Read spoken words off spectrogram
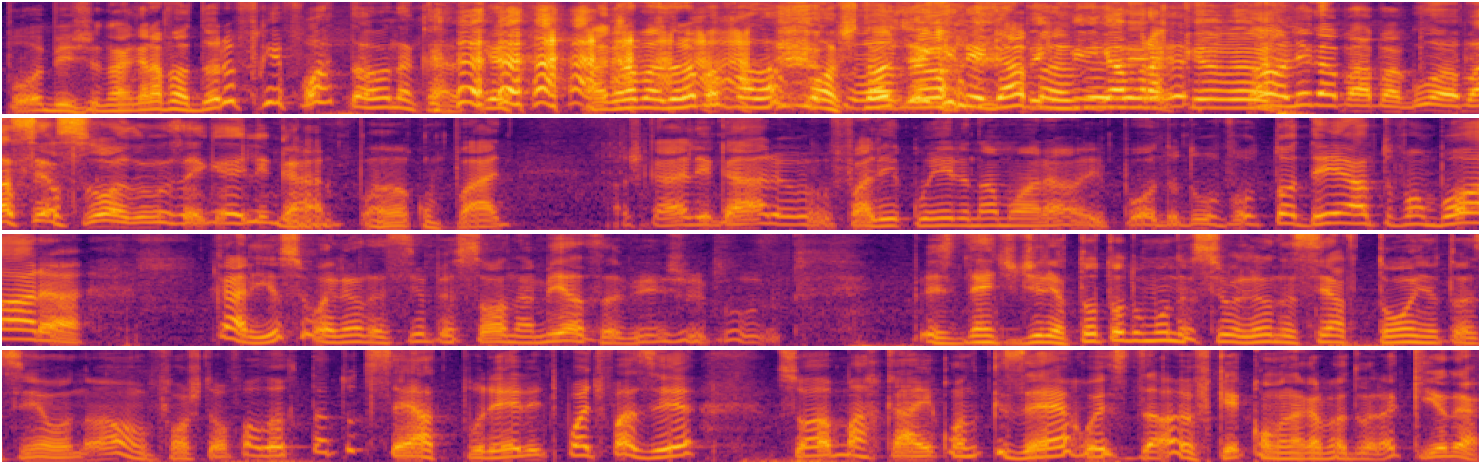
Pô, bicho, na gravadora eu fiquei fortão, né, cara? Porque a gravadora pra falar com o Faustão tinha que ligar tem pra... que ligar pra câmera. Não, liga pra, pra Globo, assessor, não sei o que. Aí ligaram, pô, compadre. Os caras ligaram, eu falei com ele na moral. E, pô, Dudu, vou- tô dentro, vambora. Cara, isso olhando assim, o pessoal na mesa, bicho, o presidente, diretor, todo mundo assim, olhando assim, atônito, assim. Eu, não, o Faustão falou que tá tudo certo. Por ele a gente pode fazer, só marcar aí quando quiser, coisa e tal. Eu fiquei como na gravadora aqui, né?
